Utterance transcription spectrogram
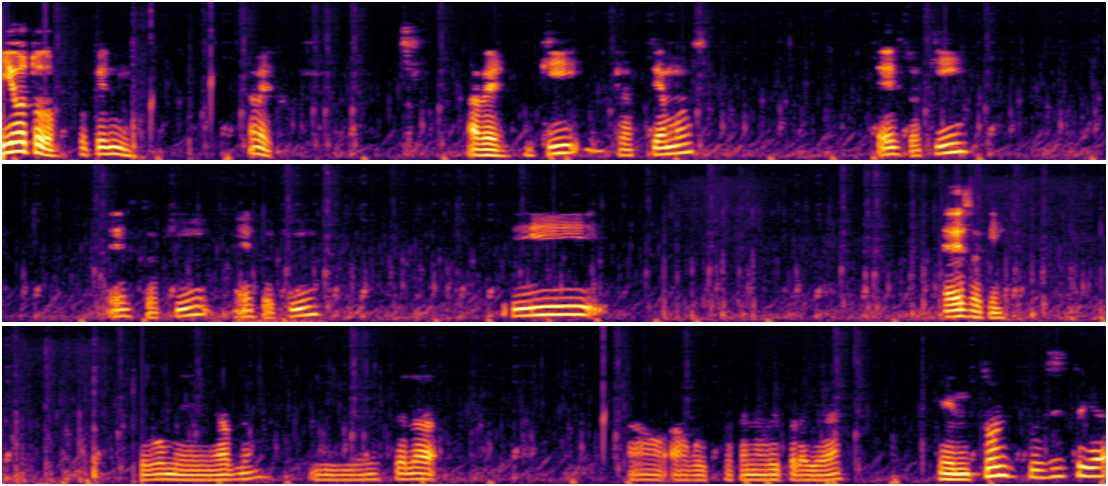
Llevo todo, porque es mío. A ver. A ver, aquí crafteamos esto aquí. Esto aquí, esto aquí. Y... Eso aquí. Luego me hablan. Y ahí está la... Ah, ah, acá no voy para allá. Entonces, esto ya...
